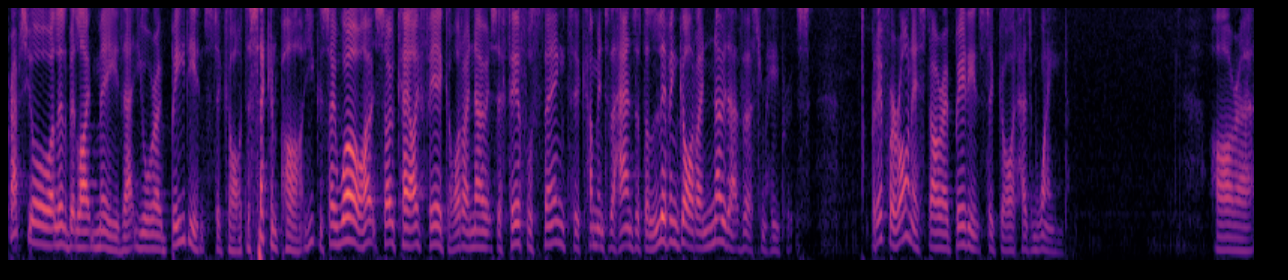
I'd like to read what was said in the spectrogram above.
perhaps you're a little bit like me, that your obedience to God, the second part, you can say, Well, it's okay, I fear God. I know it's a fearful thing to come into the hands of the living God. I know that verse from Hebrews. But if we're honest, our obedience to God has waned. Our uh,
